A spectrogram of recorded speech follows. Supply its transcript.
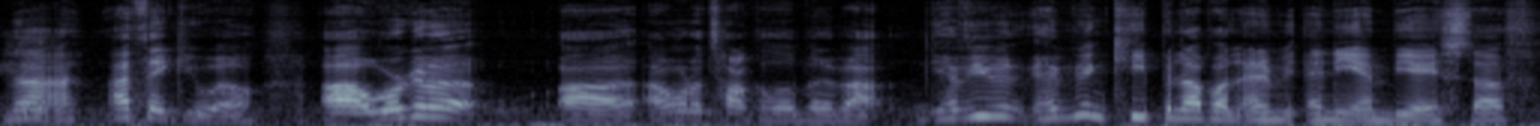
Nah, I think you will. Uh, we're gonna. Uh, I want to talk a little bit about. Have you been Have you been keeping up on any NBA stuff?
